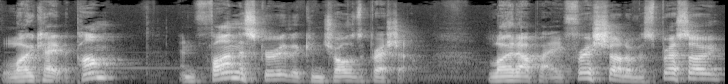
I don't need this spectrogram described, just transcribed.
Locate the pump and find the screw that controls the pressure. Load up a fresh shot of espresso,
